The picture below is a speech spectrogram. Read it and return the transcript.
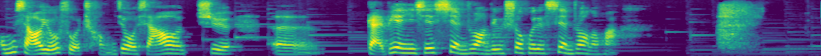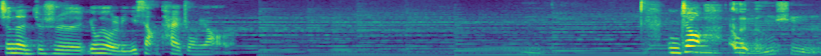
我们想要有所成就，想要去呃改变一些现状，这个社会的现状的话，真的就是拥有理想太重要了。嗯，你知道，可能是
